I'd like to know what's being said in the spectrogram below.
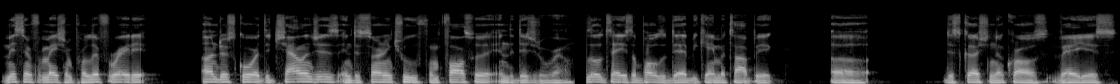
misinformation proliferated, underscored the challenges in discerning truth from falsehood in the digital realm. Lil Tay's supposed death became a topic of uh, discussion across various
